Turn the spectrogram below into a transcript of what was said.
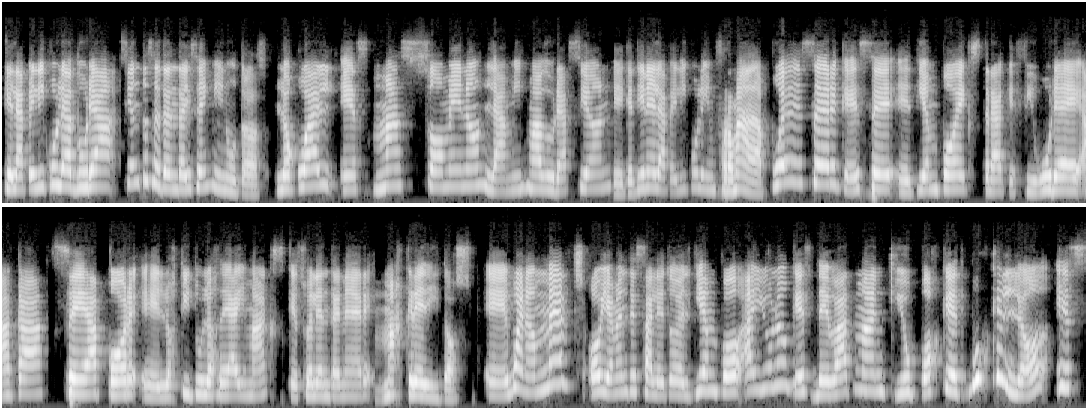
que la película dura 176 minutos, lo cual es más o menos la misma duración que tiene la película informada. Puede ser que ese eh, tiempo extra que figure acá sea por eh, los títulos de IMAX que suelen tener más créditos. Eh, bueno, merch obviamente sale todo el tiempo. Hay uno que es de Batman Q Pocket. Búsquenlo. Es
